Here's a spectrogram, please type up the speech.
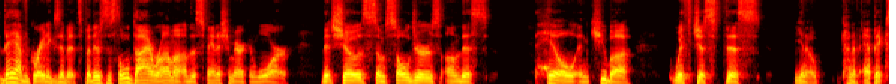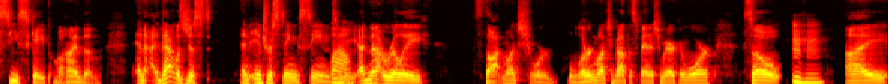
they have great exhibits, but there's this little diorama of the Spanish American War that shows some soldiers on this hill in Cuba with just this you know, kind of epic seascape behind them. And I, that was just an interesting scene wow. to me. I'd not really thought much or learned much about the Spanish American War. So mm-hmm. I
